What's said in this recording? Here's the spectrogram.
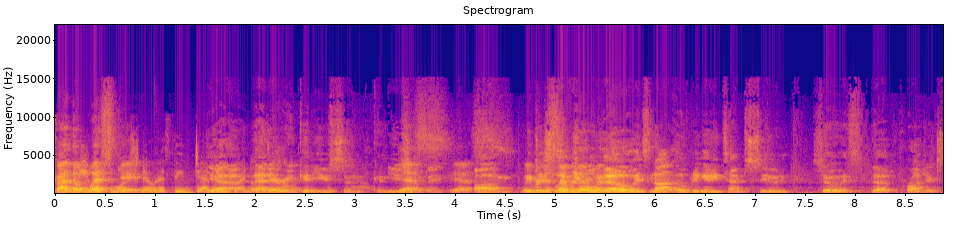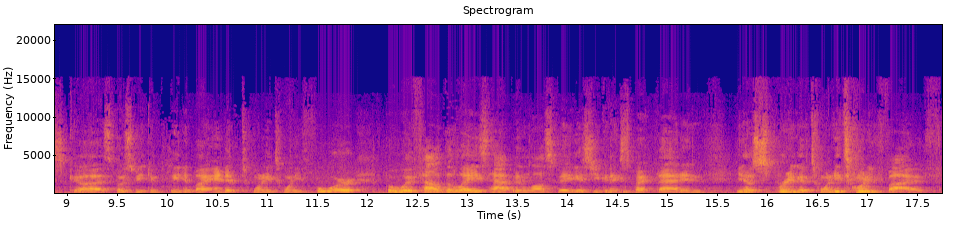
by the 1970 was once Westgate. known as the Debbie yeah, Reynolds that area Tower. could use some can use Yes, something. yes. Um, We we were just just let people with- know it's not opening anytime soon. So it's the project's uh, supposed to be completed by end of 2024. But with how delays happen in Las Vegas, you can expect that in you know spring of 2025.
